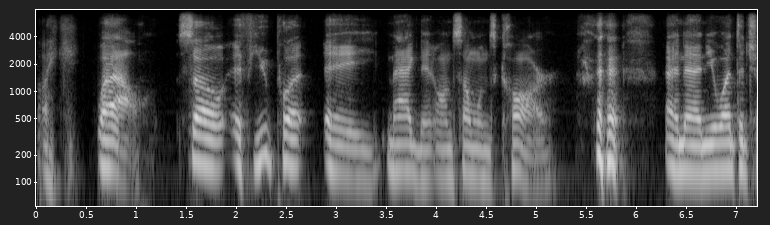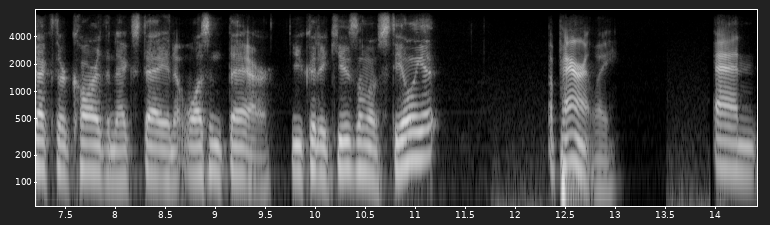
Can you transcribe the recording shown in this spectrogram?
Like, Wow. So if you put a magnet on someone's car and then you went to check their car the next day and it wasn't there, you could accuse them of stealing it? apparently. And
